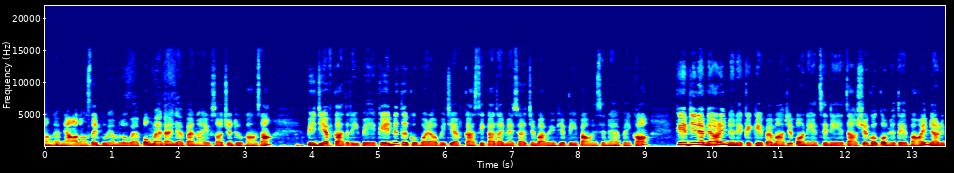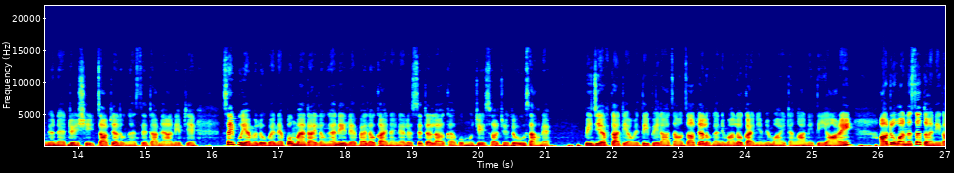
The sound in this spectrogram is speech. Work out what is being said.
လုပ်ငန်းများအလုံးစိတ်ပူရမလို့ပဲပုံမှန်တိုင်းလည်းပတ်နိုင်စောချစ်သူကောင်းဆောင် PGF ကတတိပေကေနှစ်သက်ကိုပွဲတော် PGF ကစီကာတိုင်းမဲ့ဆာကျင်းပပြီးဖြစ်ပြီးပါဝင်စင်တဲ့ဘိတ်ကကင်းပြင်းတဲ့များရီမြို့နယ်ကေကေဘက်မှာဖြစ်ပေါ်နေတဲ့အခြေအနေအကြောင်းရွှေကုတ်ကိုမြတ်တဲ့ပါဝင်များရီမြို့နယ်တွင်းရှိကြားပြလုပ်ငန်းစင်တာများအနေဖြင့်စိတ်ပူရမလို့ပဲနဲ့ပုံမှန်တိုင်းလုပ်ငန်းတွေလည်းပတ်လုပ်ကိုင်နိုင်တယ်လို့စစ်တပ်လောက်ကပုံမှုကြီးစောချစ်သူဦးဆောင်တဲ့ PGF ကတရားဝင်သိပေးလာကြောင်းကြားပြလုပ်ငန်းတွေမှာလောက်ကိုင်နေမြန်မာပြည်တန်ကနေသိရတယ်။အော်တိုဝါ23ရက်နေ့က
